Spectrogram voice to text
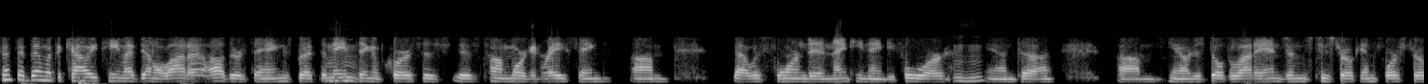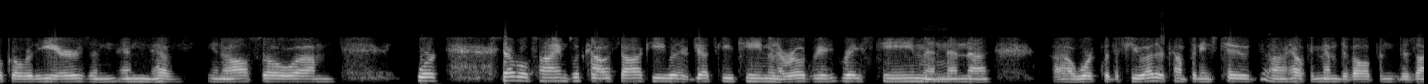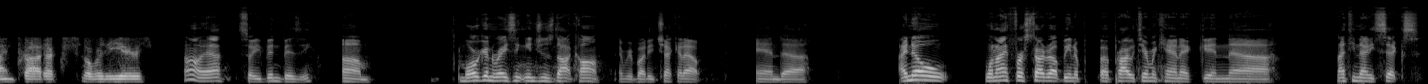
since I've been with the Kawi team, I've done a lot of other things, but the mm-hmm. main thing, of course, is is Tom Morgan Racing. Um, that was formed in 1994, mm-hmm. and uh, um, you know, just built a lot of engines, two stroke and four stroke over the years, and and have you know also um, worked several times with Kawasaki with their jet ski team and a road race team, mm-hmm. and then uh, uh, worked with a few other companies too, uh, helping them develop and design products over the years. Oh yeah, so you've been busy. Um, MorganRacingEngines.com. Everybody, check it out. And uh, I know when I first started out being a, a privateer mechanic in uh, 1996,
